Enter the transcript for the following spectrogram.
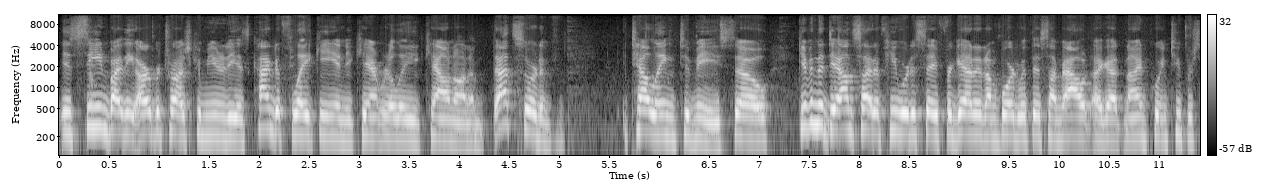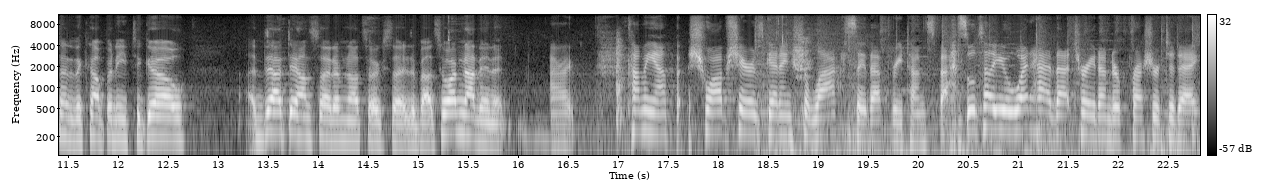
is seen by the arbitrage community as kind of flaky and you can't really count on him. That's sort of telling to me. So given the downside, if he were to say, forget it, I'm bored with this, I'm out, I got 9.2% of the company to go, uh, that downside I'm not so excited about. So I'm not in it. All right. Coming up, Schwab shares getting shellacked. Say that three times fast. We'll tell you what had that trade under pressure today.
